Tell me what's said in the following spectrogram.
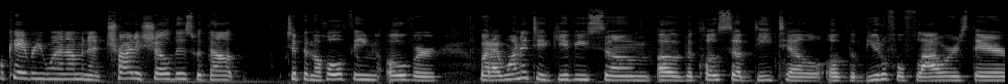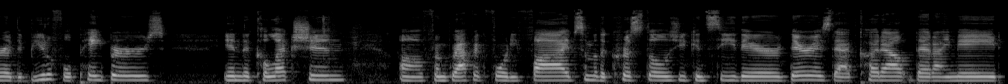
Okay everyone, I'm going to try to show this without tipping the whole thing over, but I wanted to give you some of the close-up detail of the beautiful flowers there, the beautiful papers in the collection uh, from Graphic 45, some of the crystals you can see there. There is that cutout that I made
